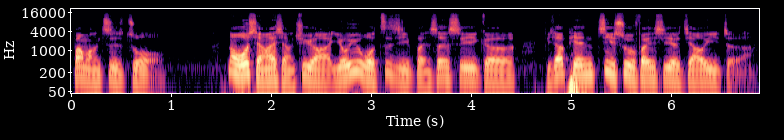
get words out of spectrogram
帮忙制作？那我想来想去啊，由于我自己本身是一个比较偏技术分析的交易者啊，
